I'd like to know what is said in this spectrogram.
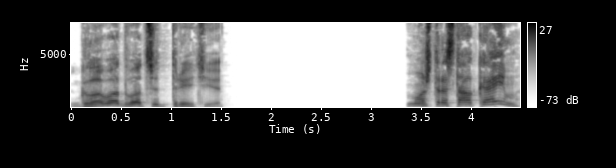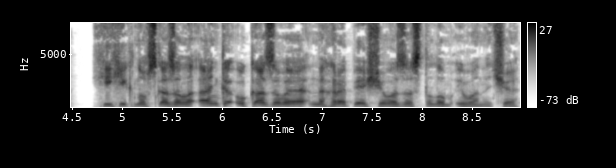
Глава двадцать третья. «Может, растолкаем?» — хихикнув, сказала Анька, указывая на храпящего за столом Иваныча.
